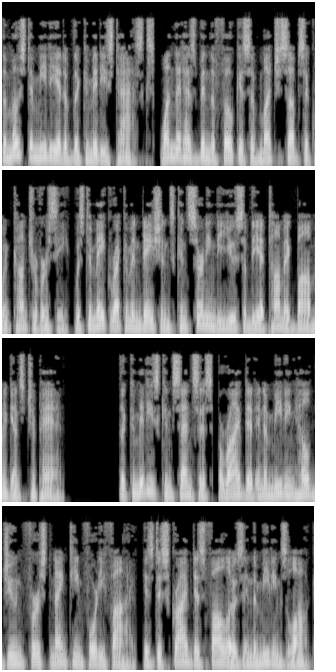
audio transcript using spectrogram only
The most immediate of the committee's tasks, one that has been the focus of much subsequent controversy, was to make recommendations concerning the use of the atomic bomb against Japan. The committee's consensus, arrived at in a meeting held June 1, 1945, is described as follows in the meeting's log.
